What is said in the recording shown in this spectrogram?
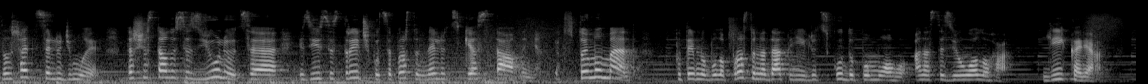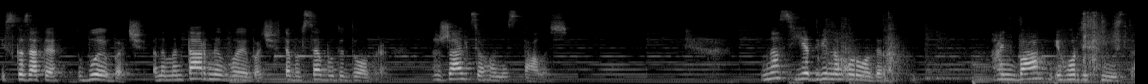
залишайтеся людьми. Те, що сталося з Юлією, це і з її сестричкою, це просто нелюдське ставлення. Як в той момент потрібно було просто надати їй людську допомогу, анестезіолога, лікаря і сказати: вибач, елементарний вибач, в тебе все буде добре. На жаль, цього не сталося. У нас є дві нагороди: ганьба і гордість міста.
